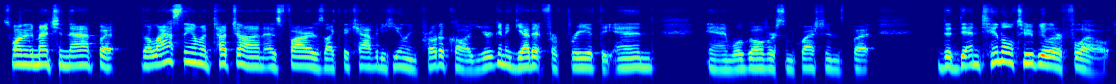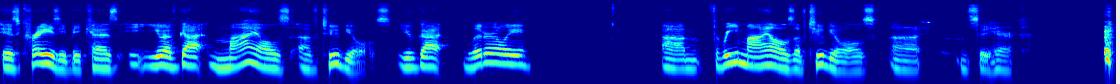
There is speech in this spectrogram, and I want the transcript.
just wanted to mention that. But the last thing I'm going to touch on as far as like the cavity healing protocol, you're going to get it for free at the end and we'll go over some questions, but the dentinal tubular flow is crazy because you have got miles of tubules. You've got literally um, three miles of tubules. Uh, let's see here.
